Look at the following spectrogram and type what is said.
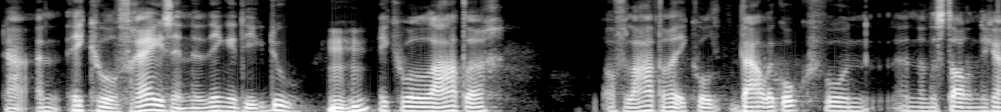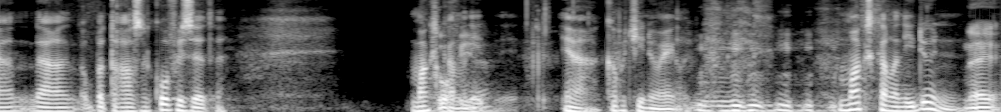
Ja, en ik wil vrij zijn in de dingen die ik doe. Mhm. Ik wil later, of later, ik wil dadelijk ook gewoon naar de stad gaan, daar op het terras een koffie zitten. Max Koffie, kan het niet. Ja, cappuccino eigenlijk. Max kan het niet doen. Nee.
